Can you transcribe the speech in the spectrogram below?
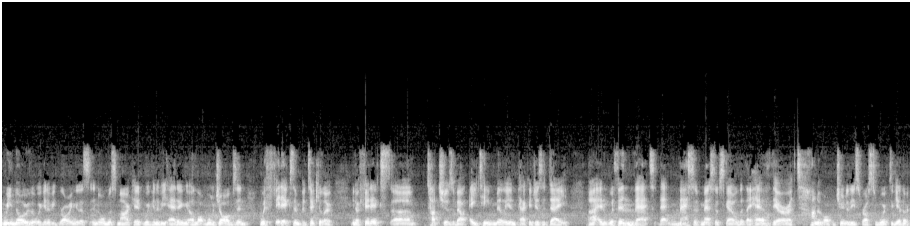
we know that we're going to be growing this enormous market. We're going to be adding a lot more jobs. And with FedEx in particular, you know, FedEx uh, touches about 18 million packages a day. Uh, and within that that massive, massive scale that they have, there are a ton of opportunities for us to work together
